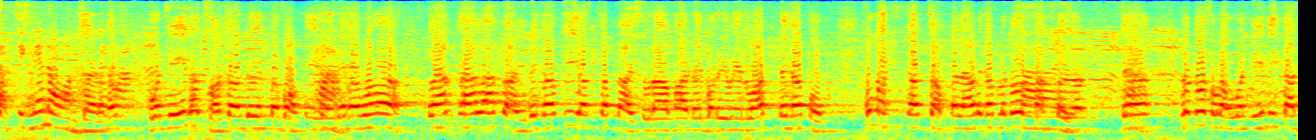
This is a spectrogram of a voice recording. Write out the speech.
จับจริงแน่นอนใช่แล้วครับ นะคะวันนี้ท่านสจเดินมาบอกเองเลยนะครับว่าร้านค้าร้านไหนนะครับที่ยังจำหน่ายสุราภายในบริเวณวัดนะครับผมเมื่อวันการจับไปแล้วนะครับ แล้วก็ใช่ตักเตือนนะฮะแล้วก็สำหรับวันนี้มีการ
